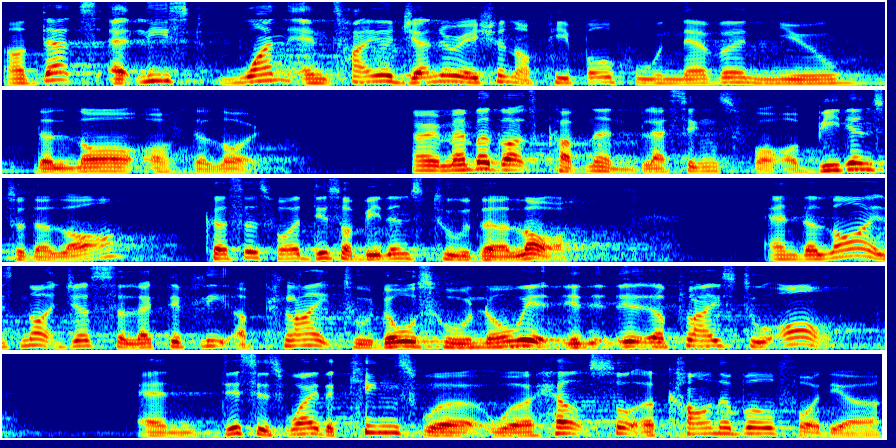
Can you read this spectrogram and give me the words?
Now, that's at least one entire generation of people who never knew the law of the Lord. Now, remember God's covenant blessings for obedience to the law, curses for disobedience to the law. And the law is not just selectively applied to those who know it, it, it applies to all. And this is why the kings were, were held so accountable for their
